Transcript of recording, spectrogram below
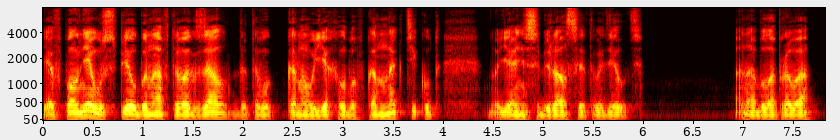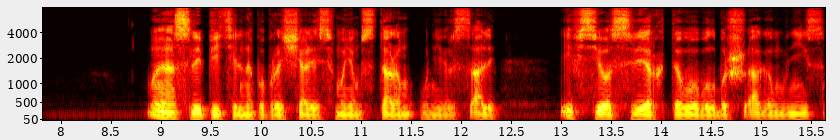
Я вполне успел бы на автовокзал до того, как она уехала бы в Коннектикут, но я не собирался этого делать. Она была права. Мы ослепительно попрощались в моем старом универсале, и все сверх того было бы шагом вниз.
